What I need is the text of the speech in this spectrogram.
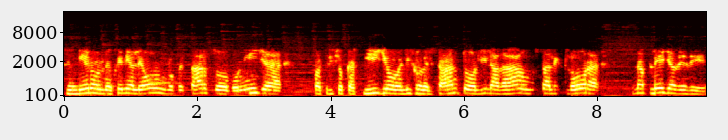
se unieron Eugenia León, López Tarso, Bonilla, Patricio Castillo, el hijo del santo, Lila Downs, Alex Lora, una playa de,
